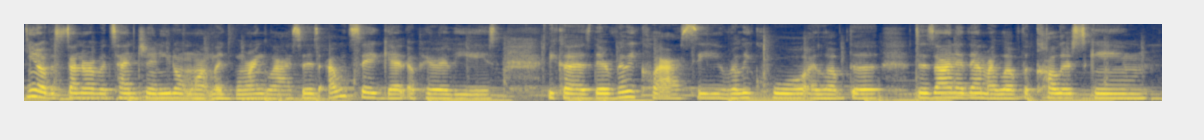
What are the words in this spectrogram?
you know the center of attention you don't want like boring glasses I would say get a pair of these because they're really classy really cool I love the design of them I love the color scheme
